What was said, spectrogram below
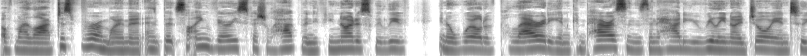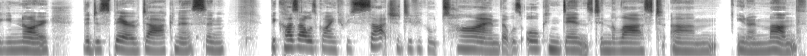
of my life just for a moment. And but something very special happened. If you notice we live in a world of polarity and comparisons and how do you really know joy until you know the despair of darkness? And because I was going through such a difficult time that was all condensed in the last um, you know month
